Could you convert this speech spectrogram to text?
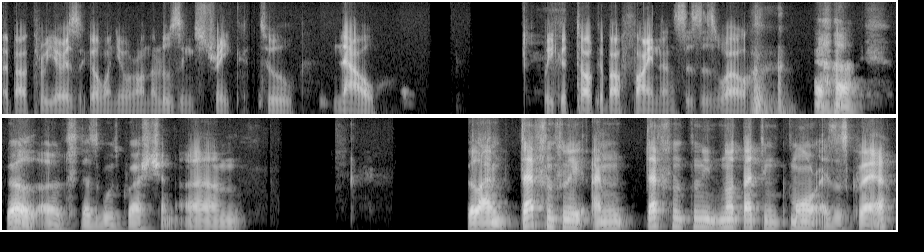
about three years ago when you were on a losing streak to now? We could talk about finances as well. well, uh, that's a good question. Um, well, I'm definitely I'm definitely not betting more as a square.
